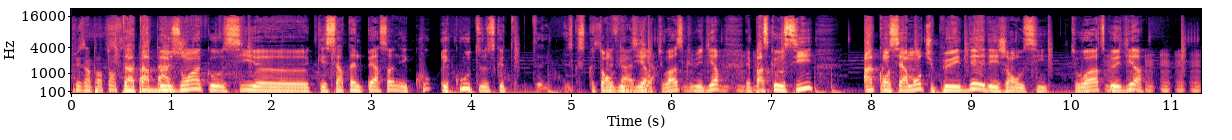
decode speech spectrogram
plus important, tu as, besoin que, aussi, euh, que certaines personnes écou- écoutent ce que tu Ce as envie de dire. dire. Tu vois ce que je veux dire? Mhm, Et parce que aussi, inconsciemment, tu peux aider les gens aussi. Tu vois ce que je veux dire? Mm, mm, mm.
